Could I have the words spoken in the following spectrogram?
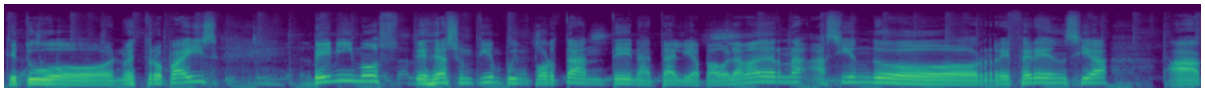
que tuvo nuestro país. Venimos desde hace un tiempo importante, Natalia Paola Maderna, haciendo referencia a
